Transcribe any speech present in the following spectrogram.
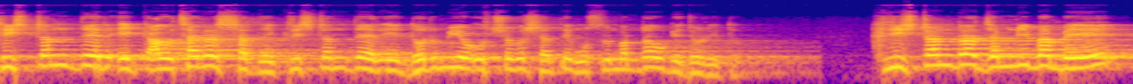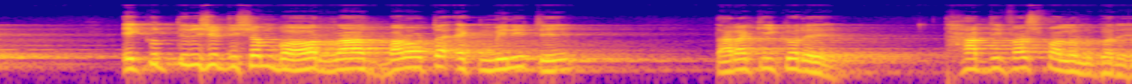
খ্রিস্টানদের, এই কালচারের সাথে, খ্রিস্টানদের এই ধর্মীয় উৎসবের সাথে মুসলমানরাও কি জড়িত? খ্রিস্টানরা যেমনিভাবে একত্রিশে ডিসেম্বর রাত বারোটা এক মিনিটে তারা কি করে? থার্টি ফার্স্ট পালন করে।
